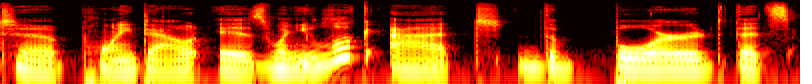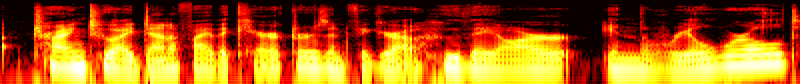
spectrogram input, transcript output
to point out is when you look at the board that's trying to identify the characters and figure out who they are in the real world,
